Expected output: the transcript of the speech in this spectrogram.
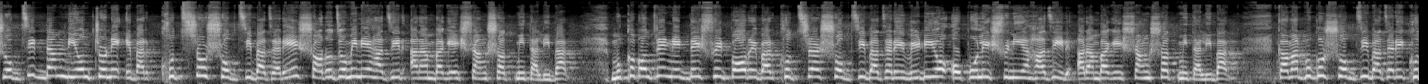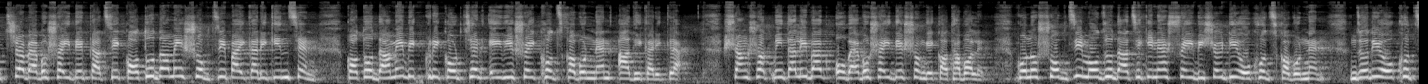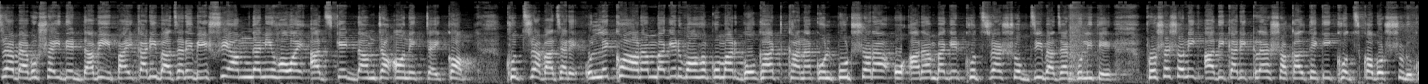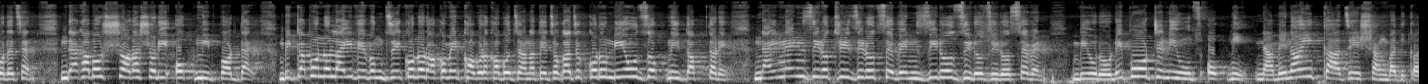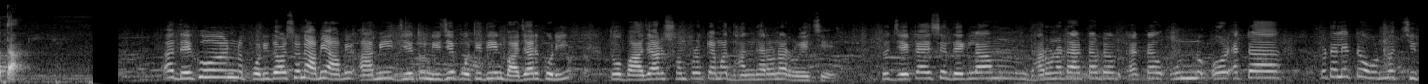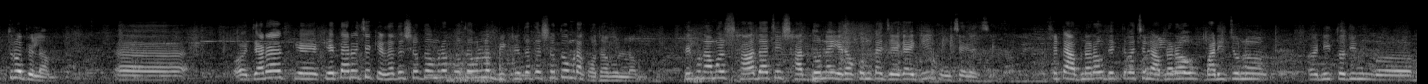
সবজির দাম নিয়ন্ত্রণে এবার খুচরো সবজি বাজারে সরজমিনে হাজির আরামবাগের সাংসদ মিতালি বাগ। মুখ্যমন্ত্রীর নির্দেশের পর এবার খুচরা সবজি বাজারে ভিডিও ও পুলিশ নিয়ে হাজির আরামবাগের সাংসদ মিতালি বাগ। কামারপুকুর সবজি বাজারে খুচরা ব্যবসায়ীদের কাছে কত দামে সবজি পাইকারি কিনছেন, কত দামে বিক্রি করছেন এই বিষয়ে খোঁজ খবর নেন আধিকারিকরা। সাংসদ মিতালি বাগ ও ব্যবসায়ীদের সঙ্গে কথা বলেন। কোনো সবজি মজুদ আছে কিনা সেই বিষয়টিও খোঁজ খবর নেন। যদিও খুচরা ব্যবসায়ীদের দাবি, পাইকারি বাজারে বেশি আমদানি হওয়ায় আজকের দামটা অনেকটাই কম। খুচরা বাজারে উল্লেখ্য, আরামবাগের মহকুমার গোঘাট, খানাকুল, পুরসরা ও আরামবাগের খুচরা সবজি বাজারগুলিতে প্রশাসনিক আধিকারিকরা সকাল থেকেই খোঁজ খবর শুরু করেছেন। দেখাবো সরাসরি অগ্নির পর্দায়। বিজ্ঞাপন ও লাইভ এবং যে কোনো রকমের খবরাখবর জানাতে যোগাযোগ করুন নিউজ অগ্নি দপ্তরে। Nine nine zero three zero seven zero zero zero seven bureau report news Agni নামে নয়, কাজে সাংবাদিকতা। দেখুন, পরিদর্শনে আমি আমি আমি যেহেতু নিজে প্রতিদিন বাজার করি, তো বাজার সম্পর্কে আমার ধান ধারণা রয়েছে। তো যেটা এসে দেখলাম, ধারণাটা একটা একটা অন্য একটা টোটালি একটা অন্য চিত্র পেলাম। যারা ক্রেতা রয়েছে, ক্রেতাদের সাথেও আমরা কথা বললাম, বিক্রেতাদের সাথেও আমরা কথা বললাম। দেখুন, আমার স্বাদ আছে, সাধ্য নেই এরকমটা জায়গায় গিয়ে পৌঁছে গেছে। সেটা আপনারাও দেখতে পাচ্ছেন, আপনারাও বাড়ির জন্য নিত্যদিন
